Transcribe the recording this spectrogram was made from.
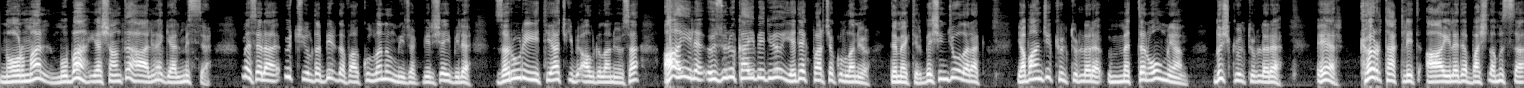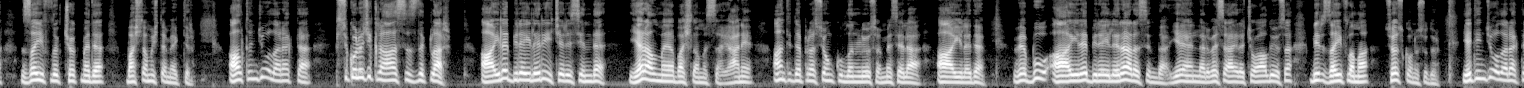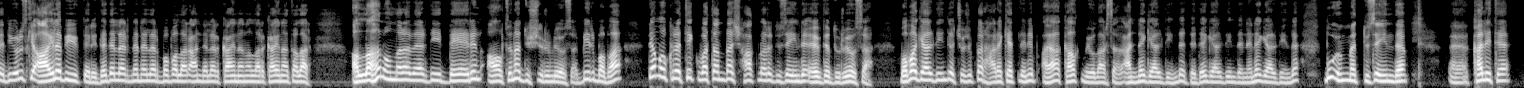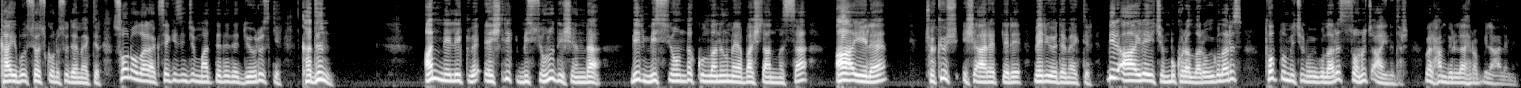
normal, mubah yaşantı haline gelmişse, mesela üç yılda bir defa kullanılmayacak bir şey bile zaruri ihtiyaç gibi algılanıyorsa, aile özünü kaybediyor, yedek parça kullanıyor demektir. Beşinci olarak yabancı kültürlere, ümmetten olmayan dış kültürlere eğer kör taklit ailede başlamışsa zayıflık çökmede başlamış demektir. Altıncı olarak da psikolojik rahatsızlıklar aile bireyleri içerisinde yer almaya başlamışsa yani antidepresyon kullanılıyorsa mesela ailede ve bu aile bireyleri arasında yeğenler vesaire çoğalıyorsa bir zayıflama söz konusudur. Yedinci olarak da diyoruz ki aile büyükleri, dedeler, neneler, babalar, anneler, kaynanalar, kaynatalar Allah'ın onlara verdiği değerin altına düşürülüyorsa, bir baba demokratik vatandaş hakları düzeyinde evde duruyorsa, baba geldiğinde çocuklar hareketlenip ayağa kalkmıyorlarsa, anne geldiğinde, dede geldiğinde, nene geldiğinde bu ümmet düzeyinde e, kalite kaybı söz konusu demektir. Son olarak 8. maddede de diyoruz ki kadın annelik ve eşlik misyonu dışında bir misyonda kullanılmaya başlanmışsa aile çöküş işaretleri veriyor demektir. Bir aile için bu kuralları uygularız, toplum için uygularız, sonuç aynıdır. Velhamdülillahi Rabbil Alemin.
